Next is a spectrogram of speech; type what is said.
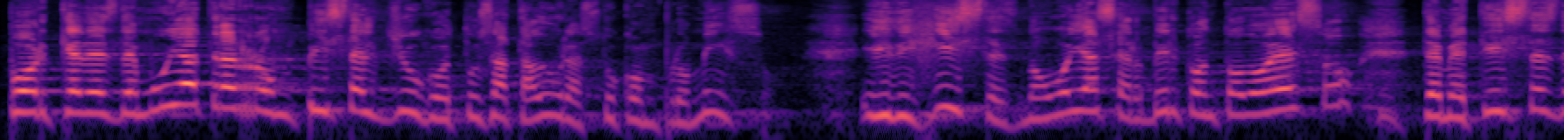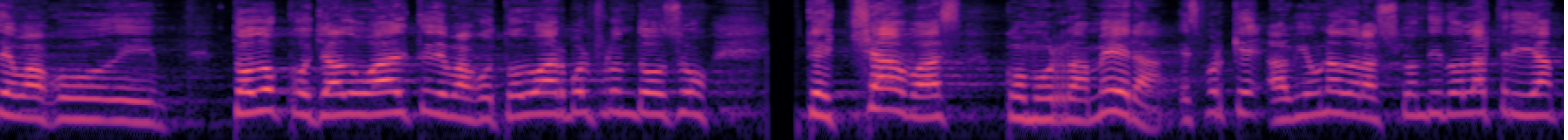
Porque desde muy atrás rompiste el yugo, tus ataduras, tu compromiso. Y dijiste, no voy a servir con todo eso. Te metiste debajo de todo collado alto y debajo todo árbol frondoso. Te echabas como ramera. Es porque había una adoración de idolatría.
